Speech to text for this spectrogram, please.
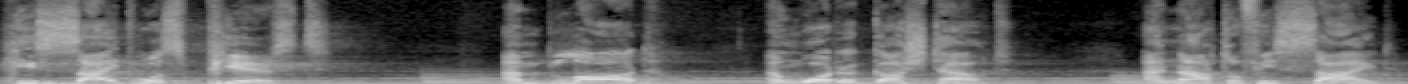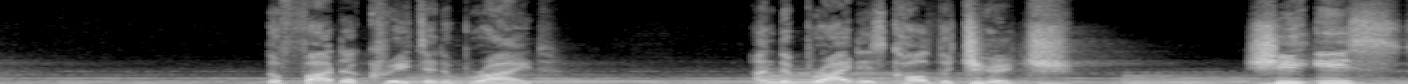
his side was pierced, and blood and water gushed out. And out of his side, the Father created a bride and the bride is called the church. She is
